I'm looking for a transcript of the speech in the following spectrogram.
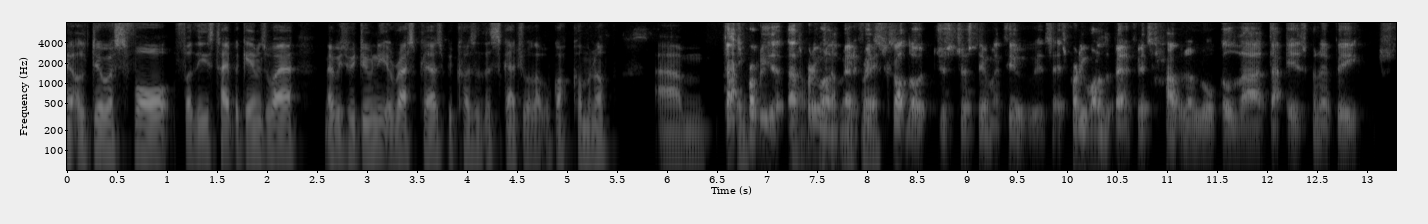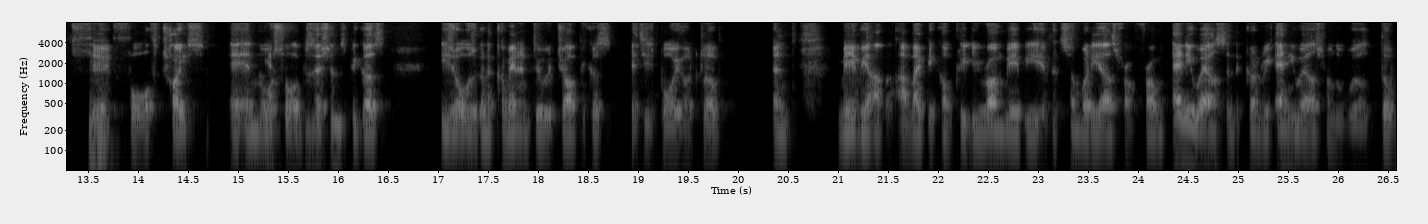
it'll do us for for these type of games where maybe we do need to rest players because of the schedule that we've got coming up. Um, that's think, probably that's you know, probably one of the benefits, Scott. Though, just just in with you, it's it's probably one of the benefits having a local lad that is going to be 3rd mm-hmm. fourth choice in, in those yeah. sort of positions because he's always going to come in and do a job because it's his boyhood club. And maybe I, I, might be completely wrong. Maybe if it's somebody else from from anywhere else in the country, anywhere else from the world, they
